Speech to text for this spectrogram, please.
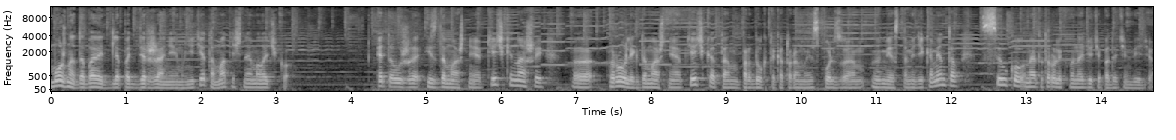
Можно добавить для поддержания иммунитета маточное молочко. Это уже из домашней аптечки нашей. Э, ролик «Домашняя аптечка», там продукты, которые мы используем вместо медикаментов. Ссылку на этот ролик вы найдете под этим видео.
